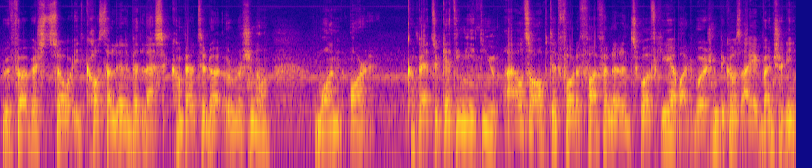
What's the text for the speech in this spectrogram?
refurbished, so it cost a little bit less compared to the original one or compared to getting it new. I also opted for the 512 gigabyte version because I eventually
